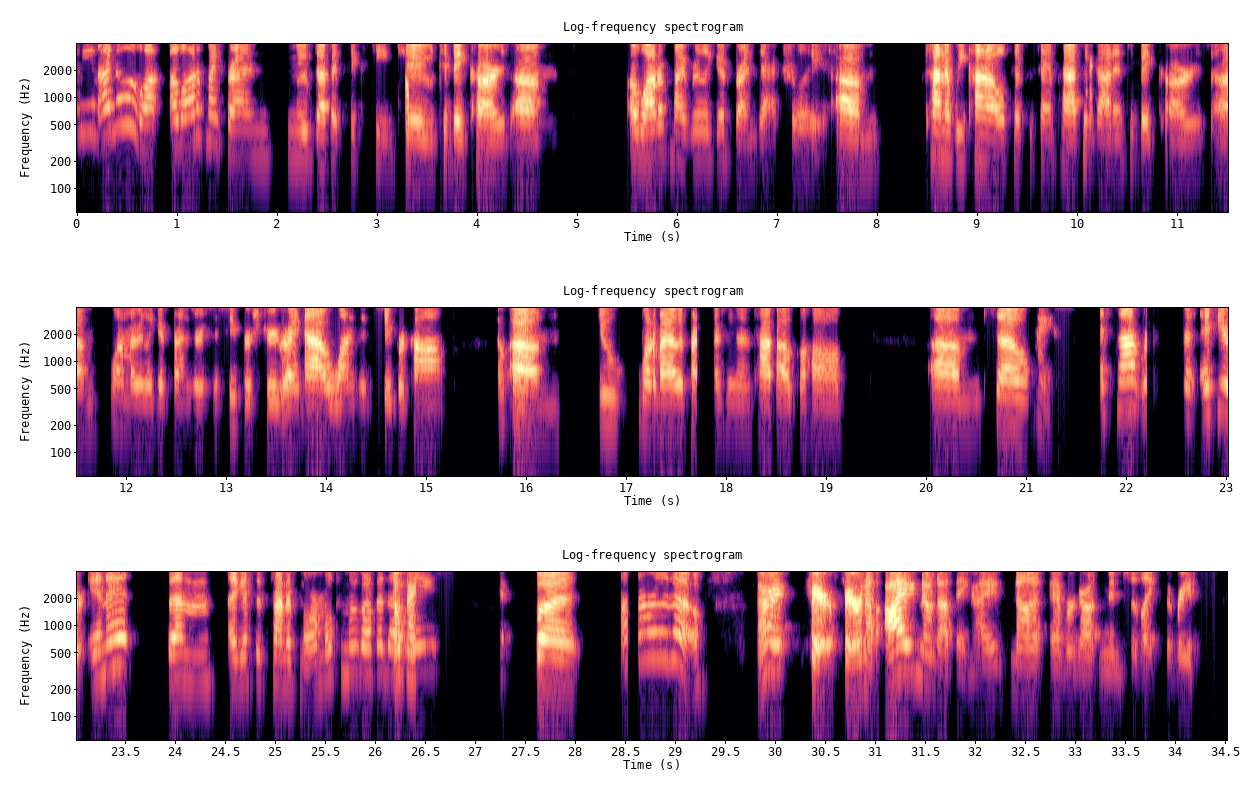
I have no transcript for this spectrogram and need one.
I mean, I know a lot. A lot of my friends moved up at 16 too to big cars. Um, a lot of my really good friends actually. Um, kind of we kind of all took the same path and got into big cars. Um, one of my really good friends races Super Street right now. One's in Super Comp. Okay. Um, do one of my other friends is in Top Alcohol. Um, so nice. it's not if you're in it, then I guess it's kind of normal to move up at that Okay. pace. But I don't really know. All right, fair, fair enough. I know nothing. I've not ever gotten into like the race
